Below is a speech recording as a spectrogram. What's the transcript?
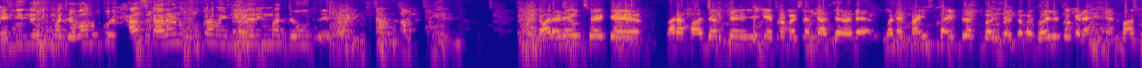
એન્જિનિયરિંગમાં જવાનું કોઈ ખાસ કારણ શું કામ એન્જિનિયરિંગમાં જવું છે? કારણ એવું છે કે મારા ફાધર છે એ પ્રોફેશન ના છે અને મને સાયન્સમાં ઇન્ટરેસ્ટ બન છે તમે જોઈ લેજો કે નાઇન્ટી નાઇન માર્ક્સ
